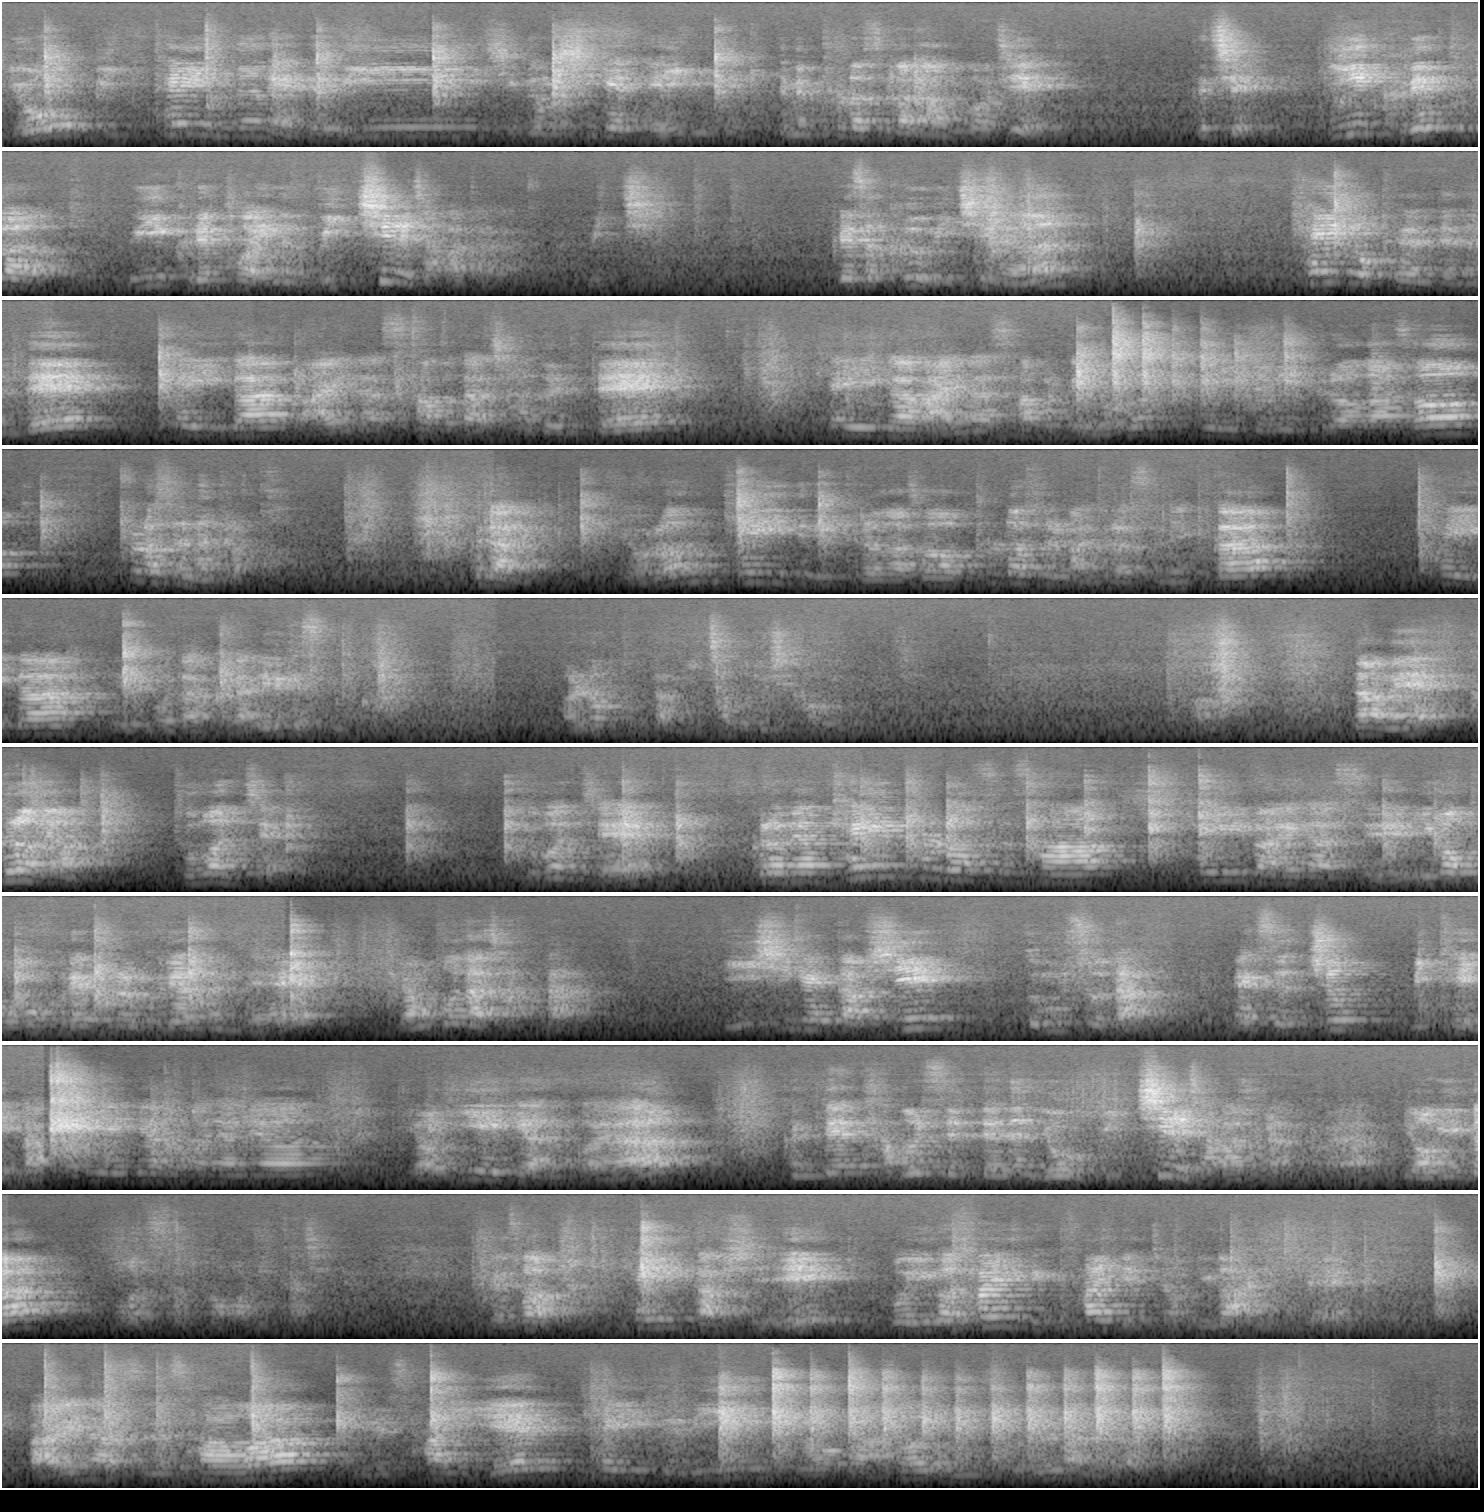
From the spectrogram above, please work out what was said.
요 밑에 있는 애들이 지금 시계 대입이 됐기 때문에 플러스가 나온 거지. 그치? 이 그래프가, 이 그래프가 있는 위치를 거야. 위치. 그래서 그 위치는 K로 표현되는데 K가 마이너스 4보다 작을 때 K가 마이너스 4볼 때 요런 K들이 들어가서 플러스를 만들었고 그 다음에 요런 K들이 들어가서 플러스를 만들었으니까 K가 1보다 크다 이렇게 거야 얼렁뚱땅 2차 부등식 하고 있는 거지 어. 그 다음에 그러면 두 번째 두 번째 그러면 K 플러스 4 K 마이너스 1 이거 보고 그래프를 그렸는데 0보다 작다. 이 시계값이 음수다. X축 밑에 있다. 어디 얘기하는 거냐면 여기 얘기하는 거야. 근데 답을 쓸 때는 요 위치를 잡아주라는 거야. 여기가 어디서부터 어디까지냐. 그래서 K 값이 뭐 이거 사이, 사이겠죠. 이거 아닌데 마이너스 4와 1 사이에 K들이 들어가서 음수를 만들어.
